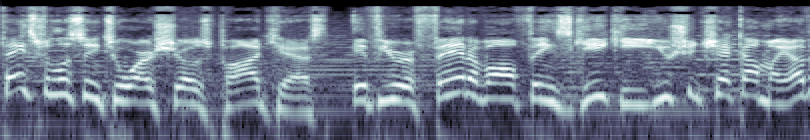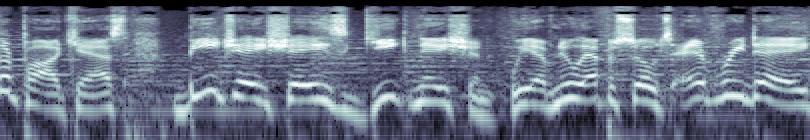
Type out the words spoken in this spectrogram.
Thanks for listening to our show's podcast. If you're a fan of all things geeky, you should check out my other podcast, BJ Shea's Geek Nation. We have new episodes every day,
